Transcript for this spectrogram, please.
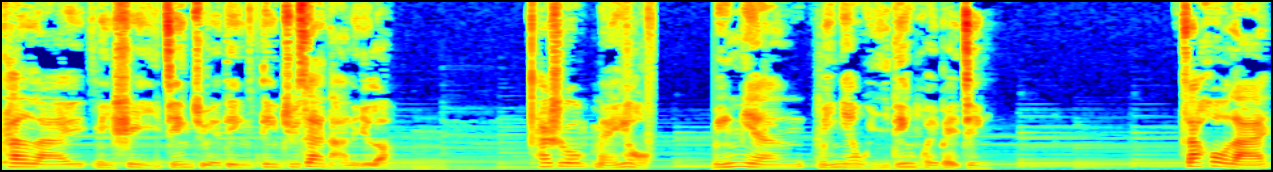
看来你是已经决定定居在哪里了。”他说没有，明年明年我一定回北京。再后来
